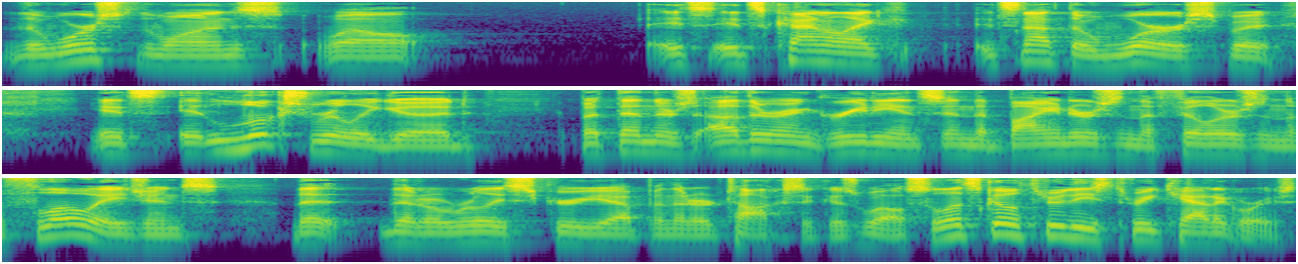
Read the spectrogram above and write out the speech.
the worst ones, well, it's it's kind of like it's not the worst, but it's it looks really good. But then there's other ingredients in the binders and the fillers and the flow agents that that'll really screw you up and that are toxic as well. So let's go through these three categories.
